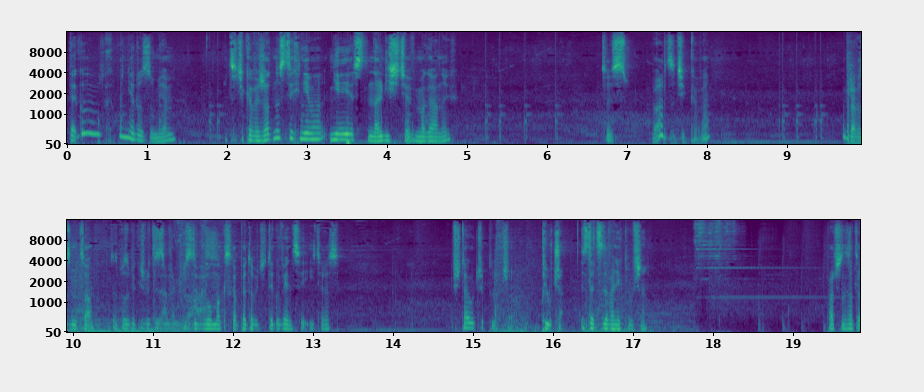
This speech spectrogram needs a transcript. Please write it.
Tego chyba nie rozumiem. Co ciekawe, żadne z tych nie, ma, nie jest na liście wymaganych. Co jest bardzo ciekawe. Dobra, wezmę to. W ten sposób, jak już by to zdobyło max HP, to będzie tego więcej. I teraz... Kształt czy klucza? Klucza. Zdecydowanie klucza. Patrząc na to,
